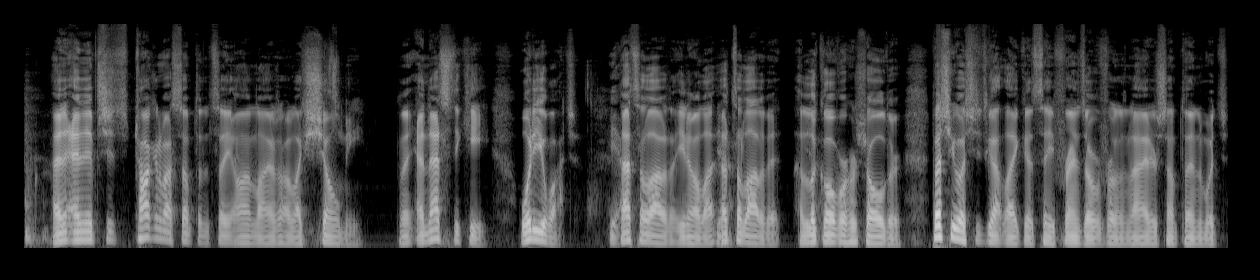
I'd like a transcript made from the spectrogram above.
And and if she's talking about something, say online, I'm like, "Show me," and that's the key. What are you watching? Yeah. That's a lot of you know. a lot- That's a lot of it. I look over her shoulder, especially when she's got like, a, say, friends over for the night or something. Which,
